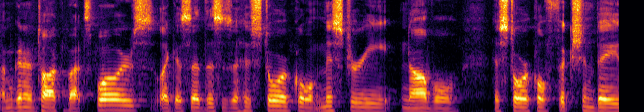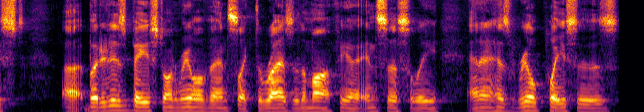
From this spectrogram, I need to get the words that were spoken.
I'm going to talk about spoilers. Like I said, this is a historical mystery novel, historical fiction based, uh, but it is based on real events like the rise of the mafia in Sicily, and it has real places,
